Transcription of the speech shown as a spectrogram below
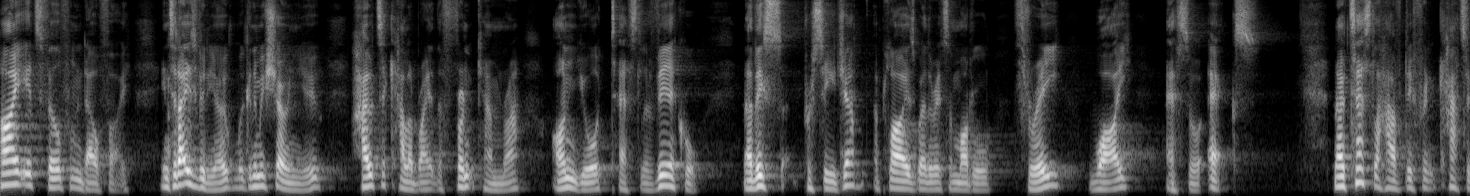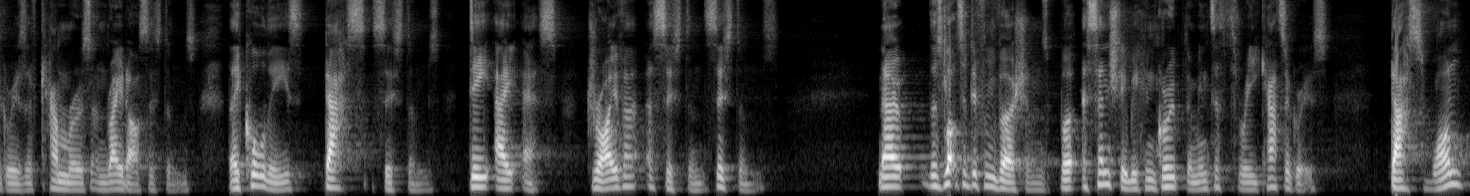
Hi, it's Phil from Delphi. In today's video, we're going to be showing you how to calibrate the front camera on your Tesla vehicle. Now this procedure applies whether it's a Model 3, Y, S or X. Now Tesla have different categories of cameras and radar systems. They call these DAS systems, DAS, Driver Assistance Systems. Now, there's lots of different versions, but essentially we can group them into three categories. DAS 1,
